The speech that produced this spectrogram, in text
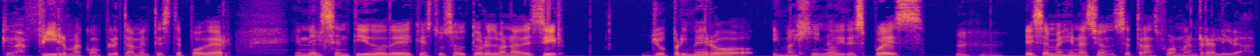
que afirma completamente este poder, en el sentido de que estos autores van a decir, yo primero imagino y después esa imaginación se transforma en realidad.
